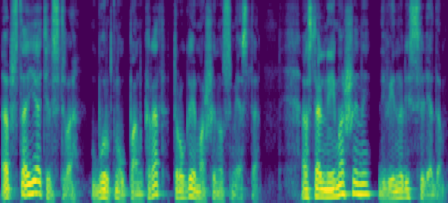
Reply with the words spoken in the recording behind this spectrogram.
Обстоятельства, буркнул Панкрат, трогая машину с места. Остальные машины двинулись следом.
